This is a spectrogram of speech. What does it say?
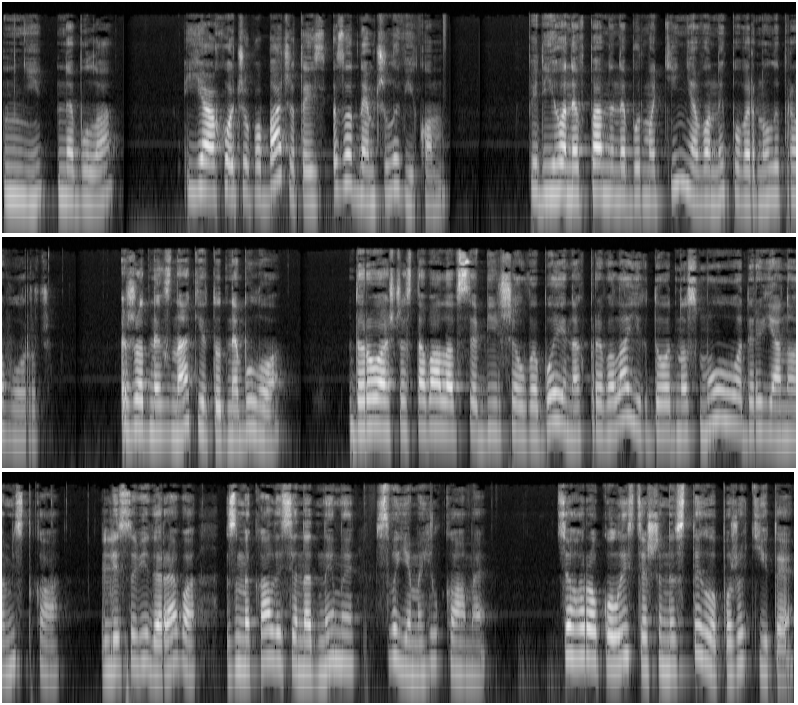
Ні, не була. Я хочу побачитись з одним чоловіком. Під його невпевнене бурмотіння вони повернули праворуч. Жодних знаків тут не було. Дорога, що ставала все більше у вибоїнах, привела їх до односмугового дерев'яного містка. Лісові дерева змикалися над ними своїми гілками. Цього року листя ще не встигло пожовтіти,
